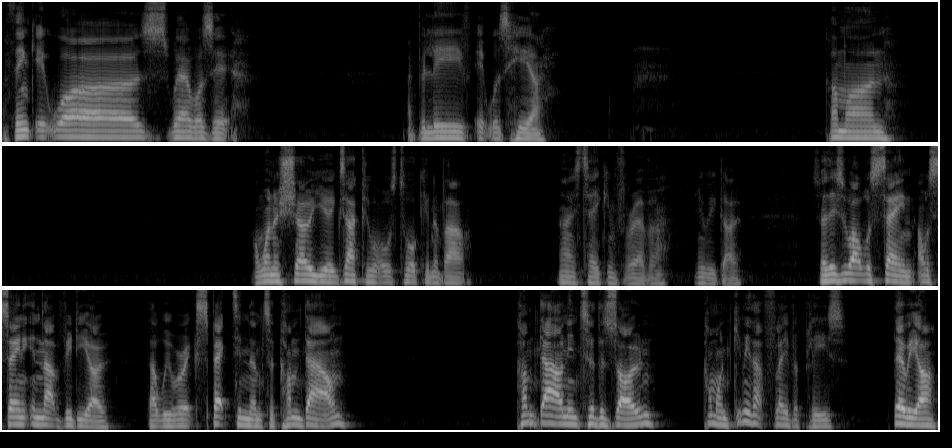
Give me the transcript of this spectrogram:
I think it was, where was it? I believe it was here. Come on. I want to show you exactly what I was talking about. Now it's taking forever. Here we go. So this is what I was saying. I was saying in that video that we were expecting them to come down, come down into the zone. Come on, give me that flavor, please. There we are.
